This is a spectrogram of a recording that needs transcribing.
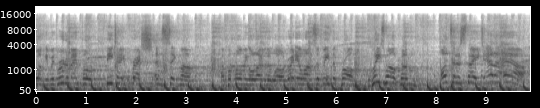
working with Rudimental, DJ Fresh and Sigma and performing all over the world. Radio 1's Beat the Prom. Please welcome onto the stage Ella Eyre.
